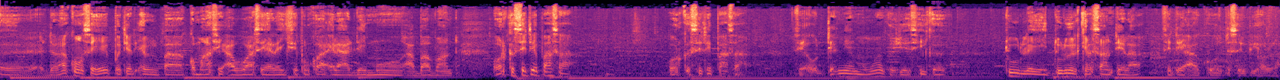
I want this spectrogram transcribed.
euh, de la conseiller, peut-être elle va commencer à voir ses règles, c'est pourquoi elle a des mots à bas ventre. Or que c'était pas ça. Or que c'était pas ça. C'est au dernier moment que j'ai su que tous les douleurs qu'elle sentait là, c'était à cause de ce viol-là.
